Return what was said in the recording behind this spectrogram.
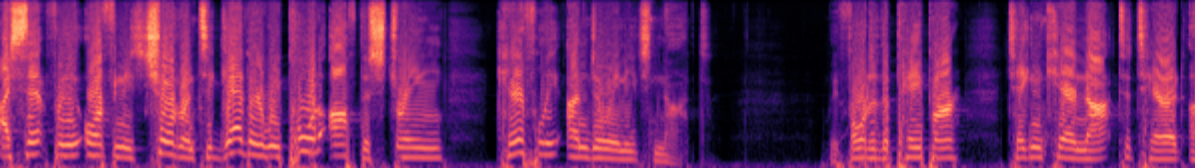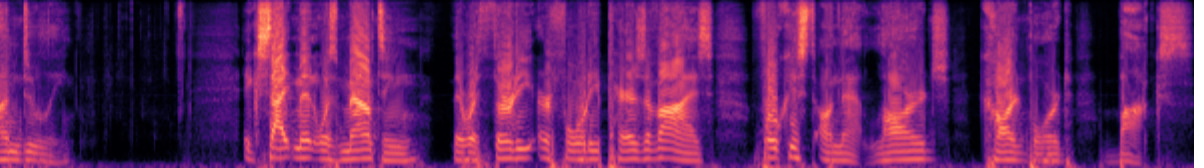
I sent for the orphanage children. Together, we pulled off the string, carefully undoing each knot. We folded the paper taking care not to tear it unduly. Excitement was mounting. There were 30 or 40 pairs of eyes focused on that large cardboard box.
